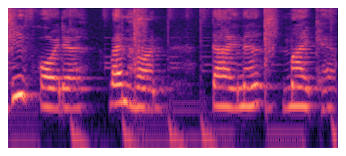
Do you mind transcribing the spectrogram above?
Viel Freude beim Hören. Deine Maike.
